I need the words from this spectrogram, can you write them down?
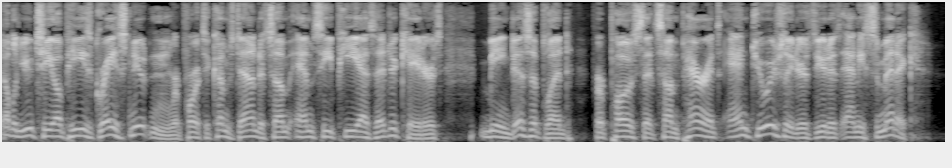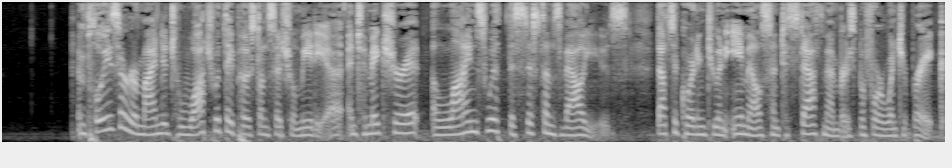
WTOP's Grace Newton reports it comes down to some MCPS educators being disciplined for posts that some parents and Jewish leaders viewed as anti-Semitic. Employees are reminded to watch what they post on social media and to make sure it aligns with the system's values. That's according to an email sent to staff members before winter break.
